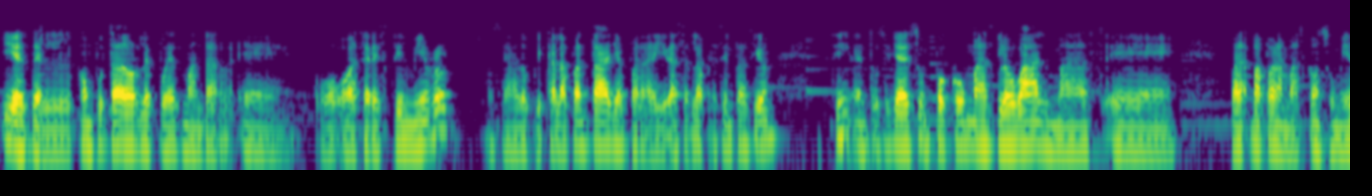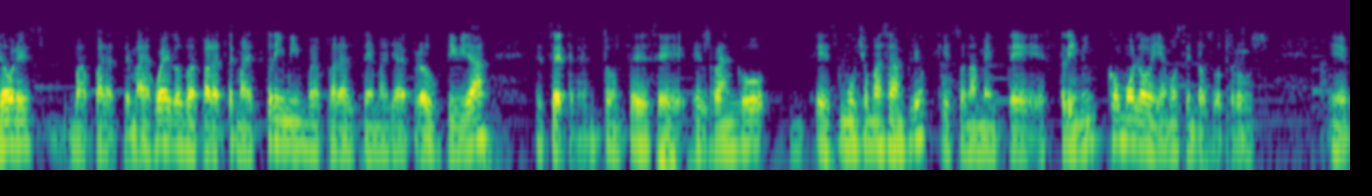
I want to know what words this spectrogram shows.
y desde el computador le puedes mandar eh, o, hacer screen mirror, o sea, duplicar la pantalla para ir a hacer la presentación. ¿sí? Entonces ya es un poco más global, más eh, va para más consumidores, va para el tema de juegos, va para el tema de streaming, va para el tema ya de productividad, etcétera. Entonces eh, el rango es mucho más amplio que solamente streaming, como lo veíamos en los otros eh,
